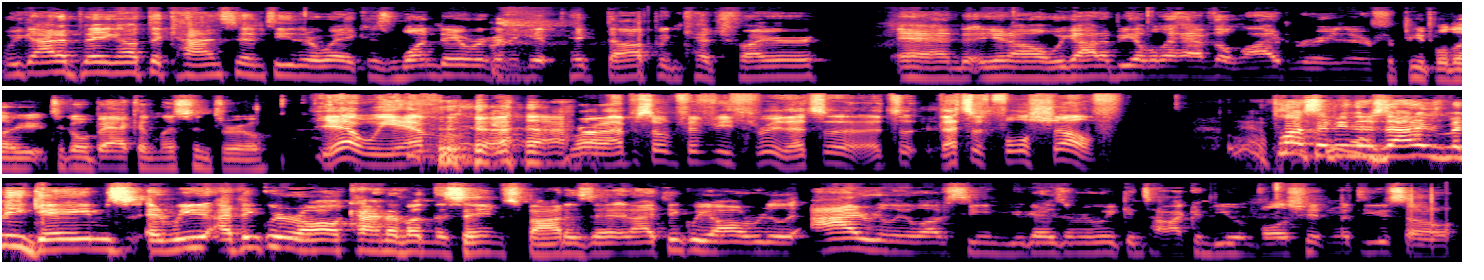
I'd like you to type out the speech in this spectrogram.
we got to bang out the content either way because one day we're going to get picked up and catch fire. And you know we got to be able to have the library there for people to, to go back and listen through. Yeah, we have. we're on episode fifty three. That's a that's a that's a full shelf. Yeah, Plus, I mean, there's not as many games, and we I think we were all kind of on the same spot as it. And I think we all really, I really love seeing you guys every week and talking to you and bullshitting with you. So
